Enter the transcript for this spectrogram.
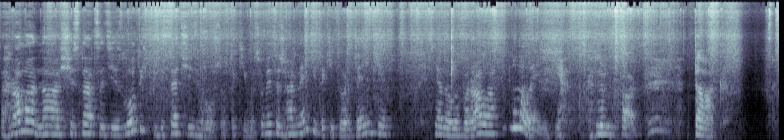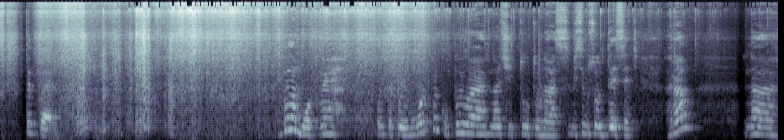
Грама на 16 злотих 56 грошей. Такі ось. Вони теж гарненькі, такі тверденькі. Я не вибирала. Ну, маленькі, скажімо так. Так. Тепер купила моркви. Ось такої моркви. Купила, значить, тут у нас 810 грам на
